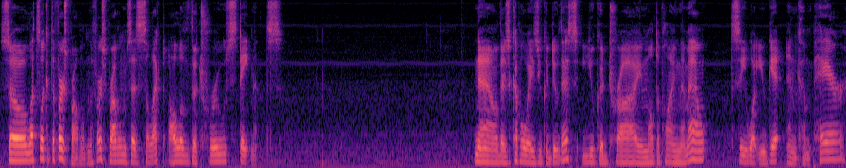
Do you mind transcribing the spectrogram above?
So let's look at the first problem. The first problem says select all of the true statements. Now, there's a couple ways you could do this. You could try multiplying them out, see what you get, and compare.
